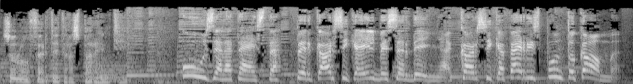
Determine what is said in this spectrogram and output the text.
Sono offerte trasparenti. Usa la testa per Corsica, Elbe Sardegna. corsicaferris.com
